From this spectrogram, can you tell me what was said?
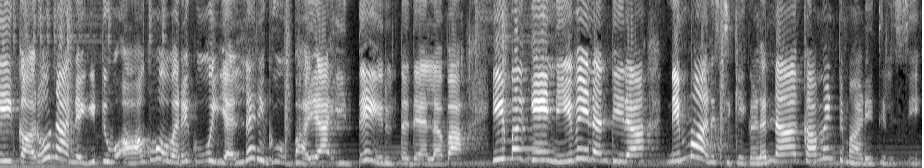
ಈ ಕೊರೋನಾ ನೆಗೆಟಿವ್ ಆಗುವವರೆಗೂ ಎಲ್ಲರಿಗೂ ಭಯ ಇದ್ದೇ ಇರುತ್ತದೆ ಅಲ್ಲವಾ? ಈ ಬಗ್ಗೆ ನೀವೇನಂತೀರಾ? ನಿಮ್ಮ ಅನಿಸಿಕೆಗಳನ್ನ ಕಮೆಂಟ್ ಮಾಡಿ ತಿಳಿಸಿ.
